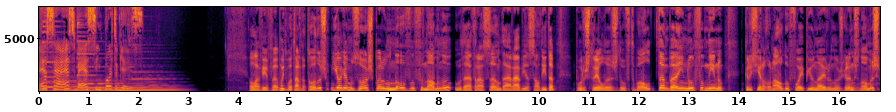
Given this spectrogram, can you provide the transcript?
Essa é a SBS em português. Olá, viva, muito boa tarde a todos. E olhamos hoje para um novo fenómeno, o da atração da Arábia Saudita por estrelas do futebol, também no feminino. Cristiano Ronaldo foi pioneiro nos grandes nomes.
